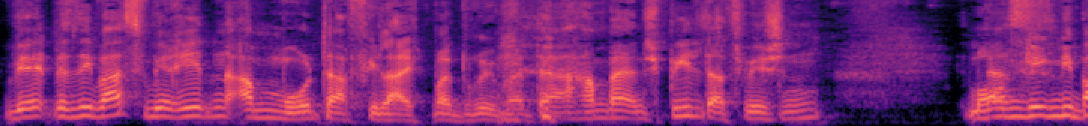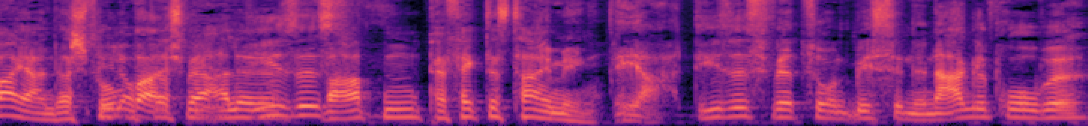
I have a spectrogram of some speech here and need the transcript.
Wir, wissen Sie was? Wir reden am Montag vielleicht mal drüber. Da haben wir ein Spiel dazwischen. Morgen das- gegen die Bayern, das Spiel, auf das wir alle dieses- warten. Perfektes Timing. Ja, dieses wird so ein bisschen eine Nagelprobe.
